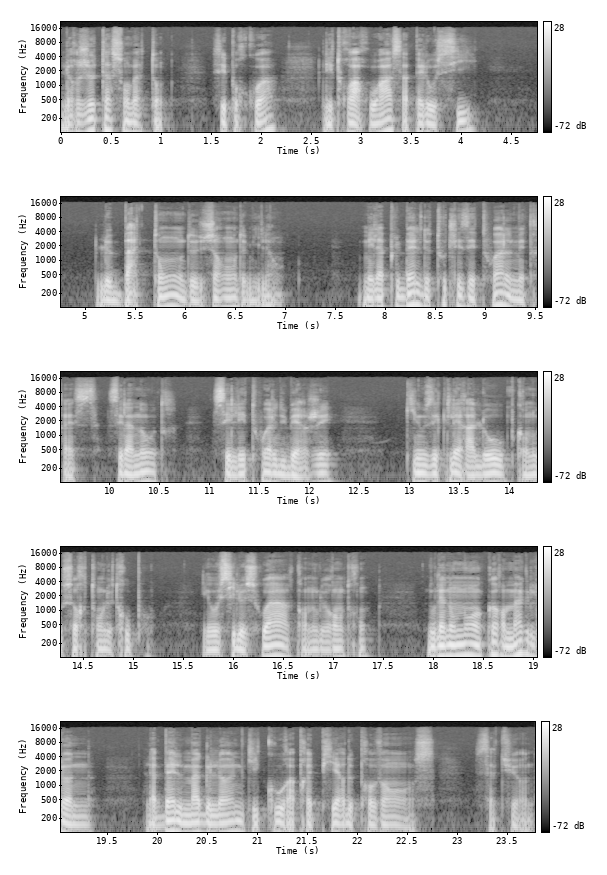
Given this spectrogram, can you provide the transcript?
leur jeta son bâton. C'est pourquoi les trois rois s'appellent aussi le bâton de Jean de Milan. Mais la plus belle de toutes les étoiles, maîtresse, c'est la nôtre, c'est l'étoile du berger, qui nous éclaire à l'aube quand nous sortons le troupeau, et aussi le soir quand nous le rentrons. Nous la nommons encore Maglone, la belle Maglone qui court après Pierre de Provence, Saturne,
